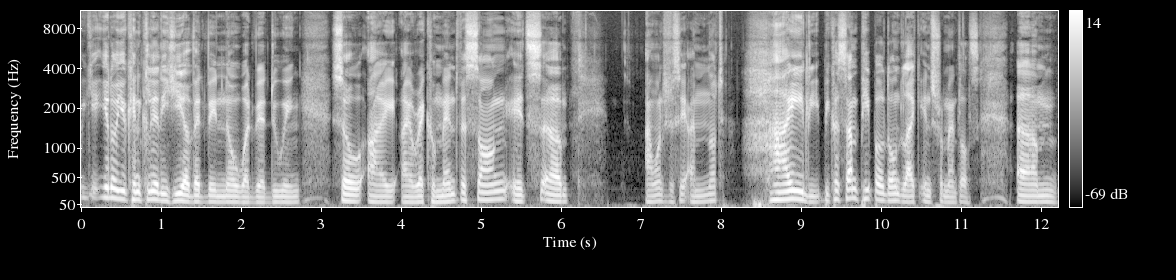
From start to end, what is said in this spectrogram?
you know, you can clearly hear that they know what they're doing. So I I recommend the song. It's um, I wanted to say I'm not highly because some people don't like instrumentals. Um,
